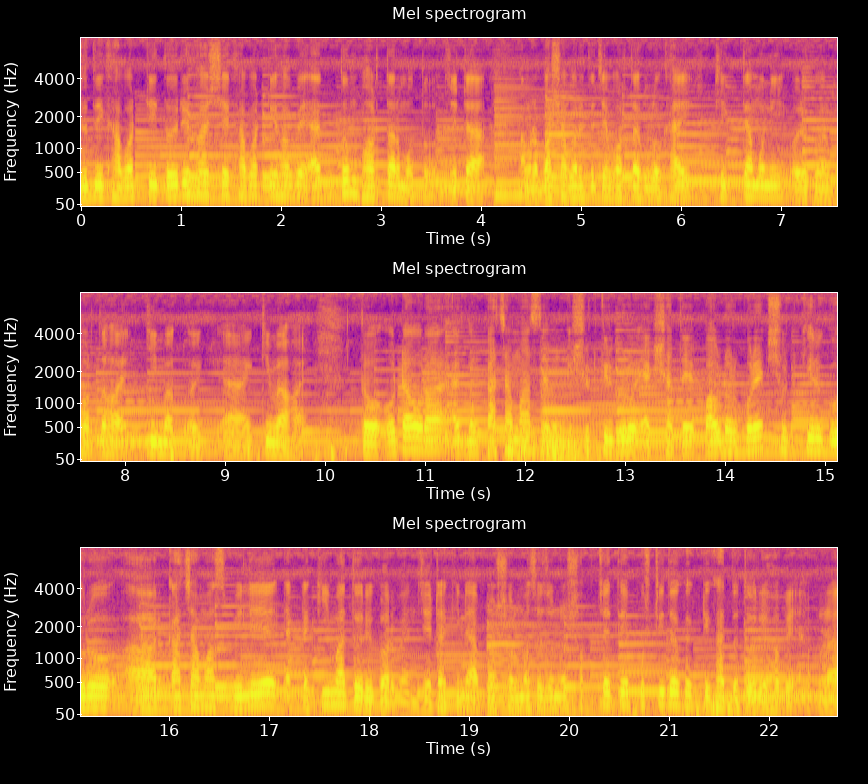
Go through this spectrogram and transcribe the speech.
যদি খাবারটি তৈরি হয়, সে খাবারটি হবে একদম ভর্তার মতো, যেটা আমরা বাসা বাড়িতে যে ভর্তাগুলো খাই, ঠিক তেমনই ওই রকমের ভর্তা হয়, কিমা কিমা হয়। তো ওটা ওরা একদম কাঁচা মাছ এবং কি শুটকির গুঁড়ো একসাথে পাউডার করে শুটকির গুঁড়ো আর কাঁচা মাছ মিলিয়ে একটা কিমা তৈরি করবেন, যেটা কিনা আপনার শোল মাছের জন্য সবচাইতে পুষ্টিদায়ক একটি খাদ্য তৈরি হবে। আপনারা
